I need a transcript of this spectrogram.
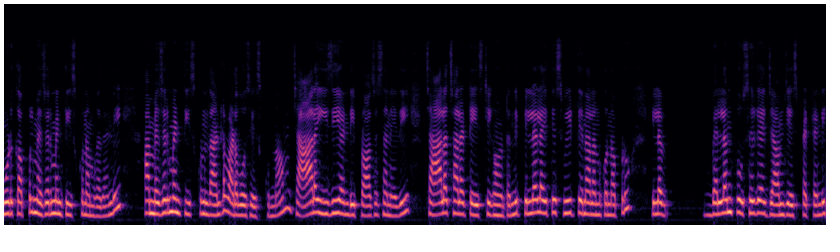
మూడు కప్పులు మెజర్మెంట్ తీసుకున్నాం కదండి. ఆ మెజర్మెంట్ తీసుకున్న దాంట్లో వడబోసేసుకుందాం. చాలా ఈజీ అండి ఈ ప్రాసెస్ అనేది. చాలా చాలా టేస్టీగా ఉంటుంది. పిల్లలు అయితే స్వీట్ తినాలనుకున్నప్పుడు ఇలా బెల్లం ఉసిరికాయ జామ్ చేసి పెట్టండి.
